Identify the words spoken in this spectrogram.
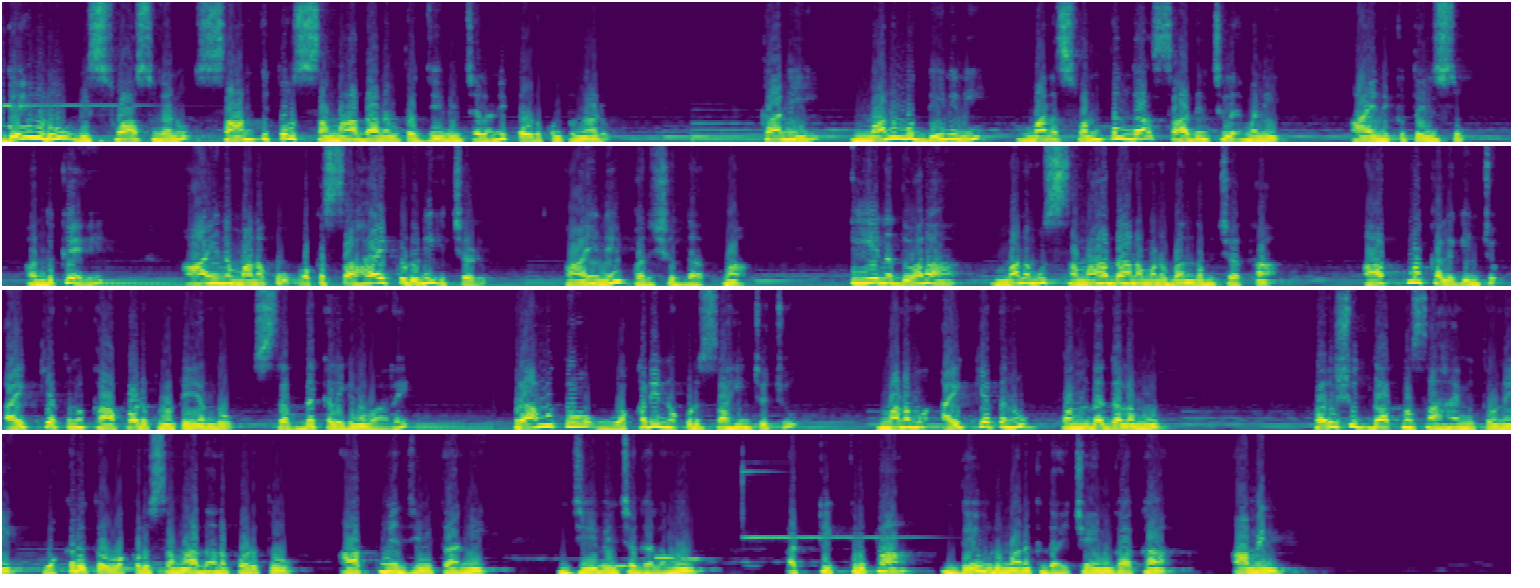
దేవుడు విశ్వాసులను శాంతితో సమాధానంతో జీవించాలని కోరుకుంటున్నాడు. కానీ మనము దీనిని మన స్వంతంగా సాధించలేమని ఆయనకు తెలుసు. అందుకే ఆయన మనకు ఒక సహాయకుడిని ఇచ్చాడు. ఆయనే పరిశుద్ధాత్మ. ఈయన ద్వారా మనము సమాధానమును బంధం చేత ఆత్మ కలిగించు ఐక్యతను కాపాడుకున్నట్టు యందు శ్రద్ధ కలిగిన వారై ప్రేమతో ఒకడినొకడు సహించొచ్చు. మనము ఐక్యతను పొందగలము. పరిశుద్ధాత్మ సహాయంతోనే ఒకరితో ఒకరు సమాధాన పడుతూ ఆత్మీయ జీవితాన్ని జీవించగలము. అట్టి కృప దేవుడు మనకు దయచేయనుగాక. ఆమెన్.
